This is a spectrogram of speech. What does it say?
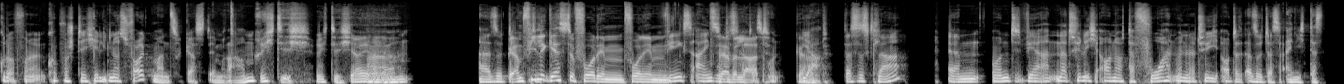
guter Kopfverstecher Linus Volkmann zu Gast im Rahmen. Richtig, richtig, ja, ja, ähm, ja. Also wir haben viele Gäste vor dem, vor dem wenigstens ein Servelat und, gehabt. Ja, das ist klar. Ähm, und wir hatten natürlich auch noch, davor hatten wir natürlich auch, das, also das eigentlich, das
